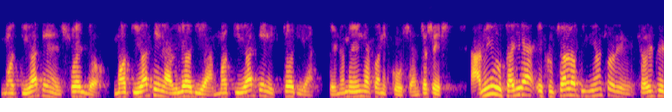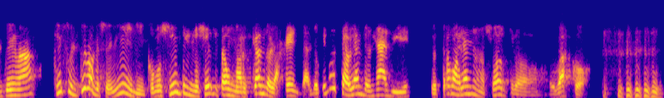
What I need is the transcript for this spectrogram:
motivate en el sueldo, motivate en la gloria, motivate en la historia, pero no me vengas con excusa. Entonces, a mí me gustaría escuchar la opinión sobre, sobre este tema, que es el tema que se viene. Como siempre, nosotros estamos marcando la agenda. Lo que no está hablando nadie, lo estamos hablando nosotros, Vasco.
